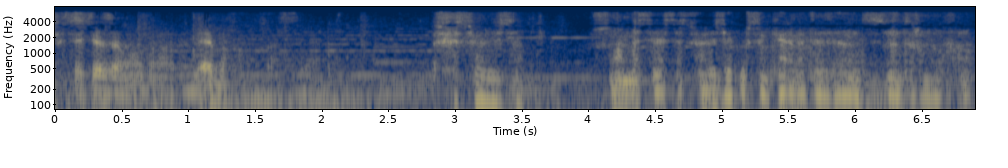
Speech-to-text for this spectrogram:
Çözeceğiz ama bunu abi. Değil mi Kafkas? Bir şey söyleyeceğim. Tsunami meselesini söyleyecek misin Kerem teyzenin dizinin durumunu falan?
